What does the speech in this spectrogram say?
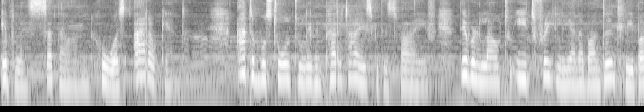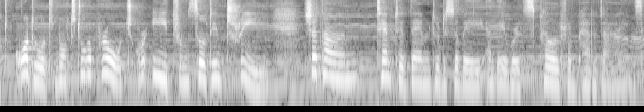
Iblis, Satan, who was arrogant. Adam was told to live in paradise with his wife. They were allowed to eat freely and abundantly, but ordered not to approach or eat from a certain tree. Shaitan tempted them to disobey and they were expelled from paradise.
